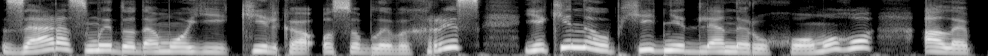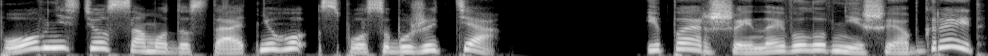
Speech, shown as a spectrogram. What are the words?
Зараз ми додамо їй кілька особливих рис, які необхідні для нерухомого, але повністю самодостатнього способу життя. І перший найголовніший апгрейд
